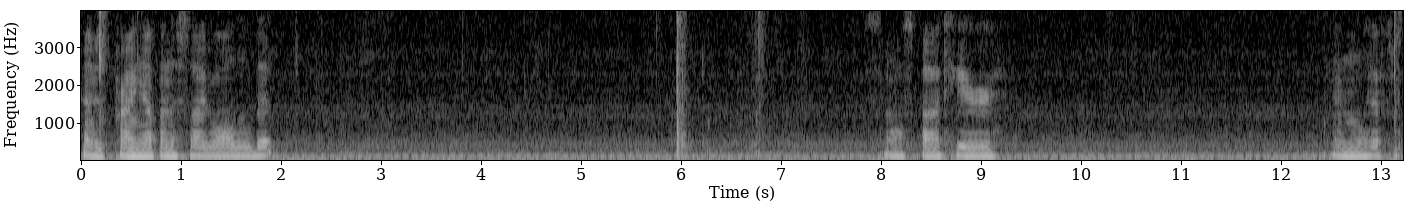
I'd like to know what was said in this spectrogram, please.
Kind of just prying up on the sidewall a little bit. Small spot here. And lift.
